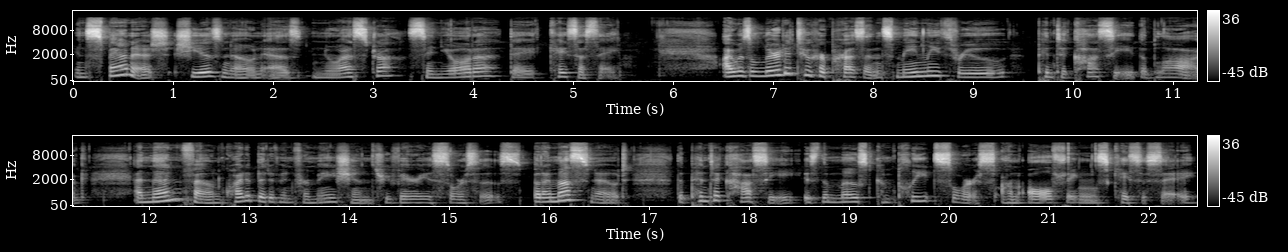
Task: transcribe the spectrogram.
In Spanish, she is known as Nuestra Senora de Caysasay. I was alerted to her presence mainly through Pintakasi, the blog, and then found quite a bit of information through various sources. But I must note the Pintakasi is the most complete source on all things Caysasay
